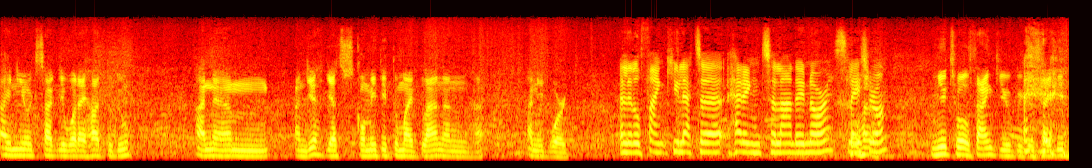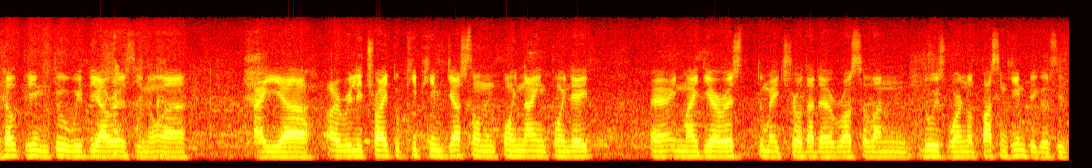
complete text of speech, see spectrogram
I knew exactly what I had to do, and um, and yeah, just committed to my plan and and it worked. A little thank you letter heading to Lando Norris later on. mutual thank you because I did help him too with DRS. You know, uh, I uh, I really tried to keep him just on 0.9, 0.8 uh, in my DRS to make sure that uh, Russell and Lewis were not passing him because if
